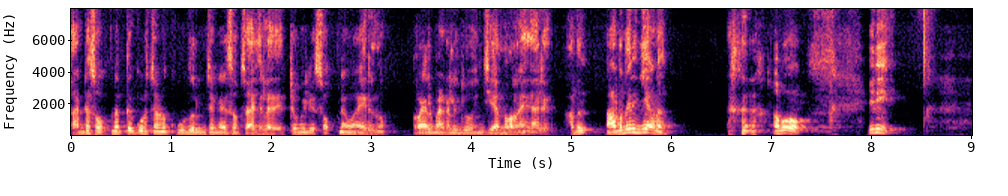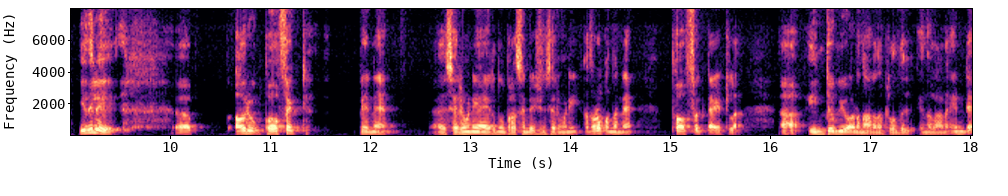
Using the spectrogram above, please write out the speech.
തന്റെ സ്വപ്നത്തെക്കുറിച്ചാണ് കൂടുതലും ചെങ്ങായി സംസാരിച്ചത് ഏറ്റവും വലിയ സ്വപ്നമായിരുന്നു റയൽ മാഡലിൽ ജോയിൻ ചെയ്യാന്ന് പറഞ്ഞു കഴിഞ്ഞാൽ അത് നടന്നിരിക്കുകയാണ്. അപ്പോൾ ഇനി ഇതിൽ ഒരു പെർഫെക്റ്റ് പിന്നെ സെറമണി ആയിരുന്നു പ്രസന്റേഷൻ സെറമണി അതോടൊപ്പം തന്നെ പെർഫെക്റ്റ് ആയിട്ടുള്ള ഇന്റർവ്യൂ ആണ് നടന്നിട്ടുള്ളത് എന്നുള്ളതാണ് എന്റെ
